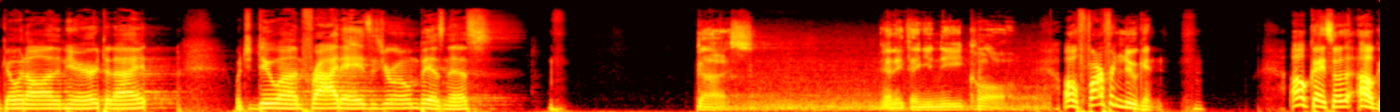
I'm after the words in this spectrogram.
going on in here tonight. What you do on Fridays is your own business. guys. Anything you need, call. Oh, Farfanugan. Okay, so oh,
